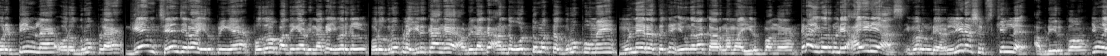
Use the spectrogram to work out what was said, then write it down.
ஒரு டீம்ல ஒரு குரூப்ல கேம் சேஞ்சரா இருப்பீங்க. பொதுவா பாத்தீங்க அப்படின்னாக்கா இவர்கள் ஒரு குரூப்ல இருக்காங்க அப்படின்னாக்கா அந்த ஒட்டுமொத்த குரூப்புமே முன்னேறதுக்கு இவங்க தான் காரணமா இருப்பாங்க. ஏன்னா இவர்களுடைய ஐடியாஸ் இவர்களுடைய லீடர்ஷிப் ஸ்கில் அப்படி இருக்கும். இவங்க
